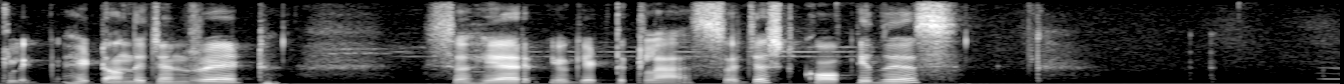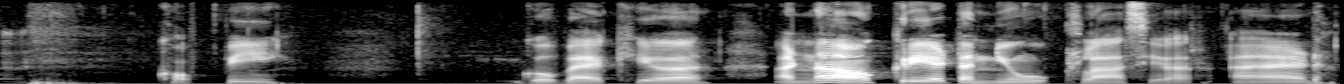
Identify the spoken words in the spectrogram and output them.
Click hit on the generate. So here you get the class. So just copy this. Copy. Go back here and now create a new class here. Add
